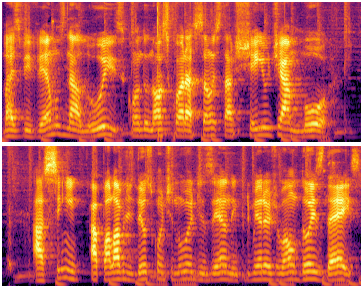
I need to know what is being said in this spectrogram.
Mas vivemos na luz quando o nosso coração está cheio de amor. Assim, a palavra de Deus continua dizendo em 1 João 2,10:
